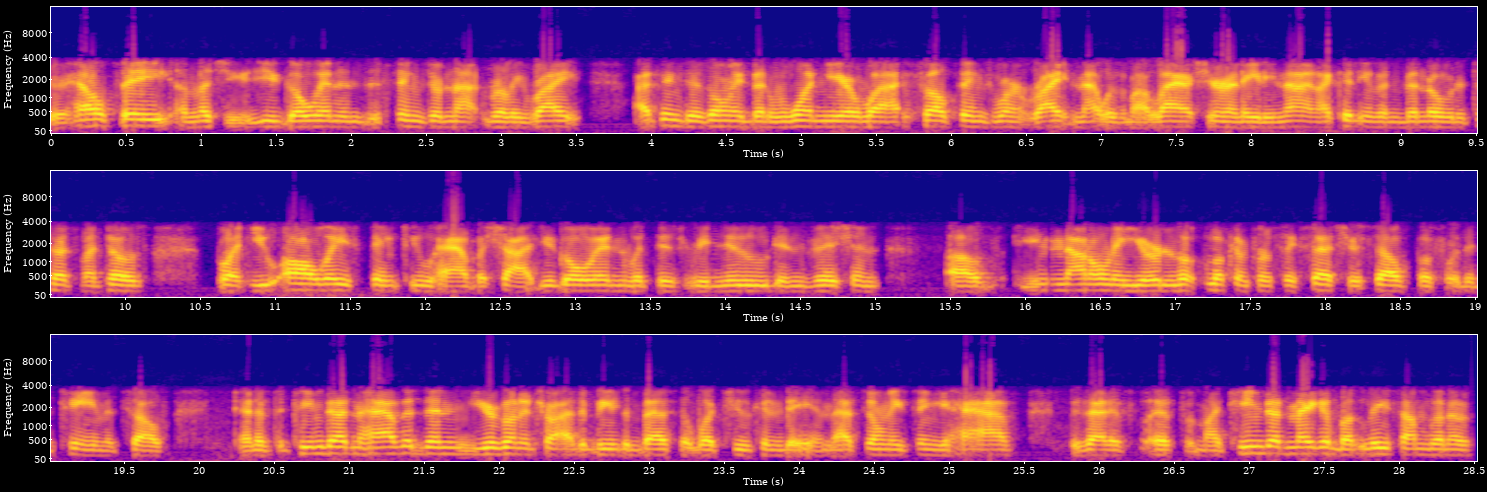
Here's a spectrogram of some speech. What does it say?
you're healthy unless you you go in and the things are not really right. I think there's only been one year where I felt things weren't right, and that was my last year in '89. I couldn't even bend over to touch my toes. But you always think you have a shot. You go in with this renewed envision of not only you're look, looking for success yourself, but for the team itself. And if the team doesn't have it, then you're going to try to be the best at what you can be, and that's the only thing you have is that if if my team doesn't make it, but at least I'm going to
